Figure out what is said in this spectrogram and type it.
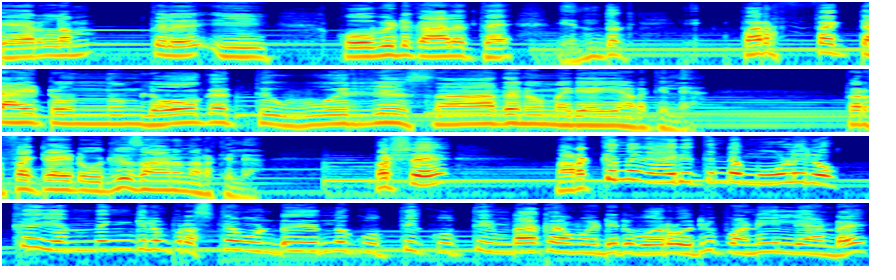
കേരളത്തിൽ ഈ കോവിഡ് കാലത്തെ എന്തൊക്കെ പെർഫെക്റ്റ് ആയിട്ടൊന്നും ലോകത്ത് ഒരു സാധനവും മര്യാദ നടക്കില്ല. പെർഫെക്റ്റ് ആയിട്ട് ഒരു സാധനം നടക്കില്ല. പക്ഷേ നടക്കുന്ന കാര്യത്തിന്റെ മുകളിലൊക്കെ എന്തെങ്കിലും പ്രശ്നമുണ്ട് എന്ന് കുത്തി കുത്തി ഉണ്ടാക്കാൻ വേണ്ടിയിട്ട് വേറെ ഒരു പണിയില്ലാണ്ട്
